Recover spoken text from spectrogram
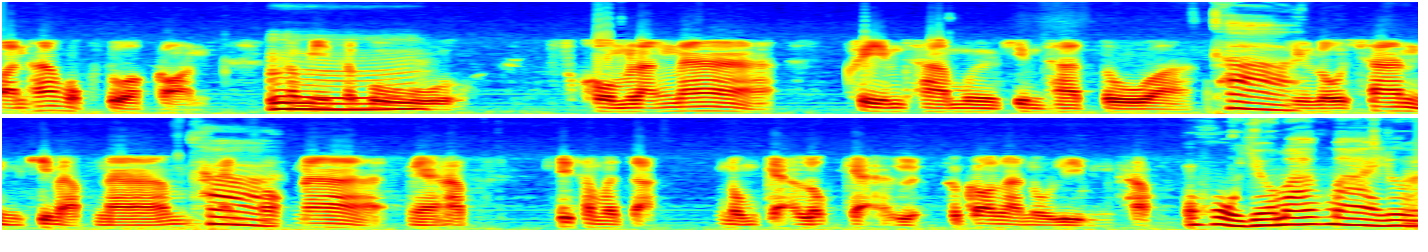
วันห้าหกตัวก่อน ก็มีสบู่โคมล้างหน้า ครีมทามือครีมทาตัวค่ะมีโลชั่นครีมอาบน้ำค่ะแผ่นฟอกหน้าเนี่ยครับ ที่ทำมาจาก นมแกะลกแกะแล้วก็ลาโนลินครับ โอ้โห เยอะมากมายเลย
